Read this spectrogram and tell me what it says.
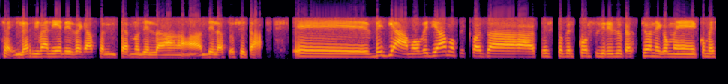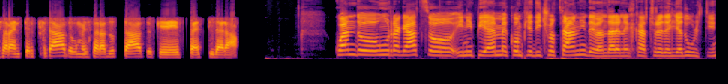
cioè il rimanere il ragazzo all'interno della, della società. E vediamo, vediamo che cosa questo percorso di rieducazione come, come sarà interpretato, come sarà adottato e che effetti darà. Quando un ragazzo in IPM compie 18 anni deve andare nel carcere degli adulti?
